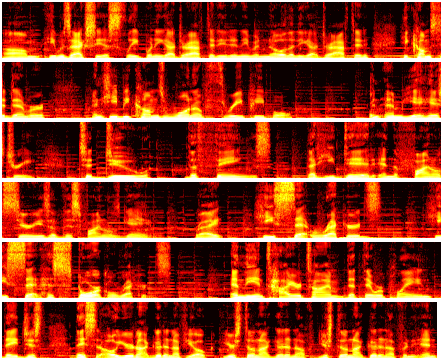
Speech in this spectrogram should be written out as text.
Um, he was actually asleep when he got drafted. He didn't even know that he got drafted. He comes to Denver, and he becomes one of three people in NBA history to do the things that he did in the final series of this finals game, right? He set records, he set historical records. And the entire time that they were playing, they just they said, "Oh, you're not good enough, Yoke. You're still not good enough. You're still not good enough." And and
